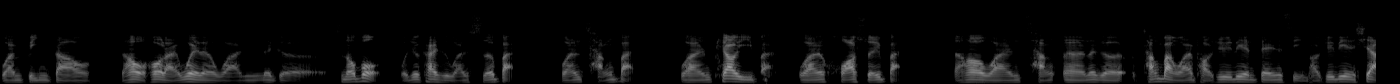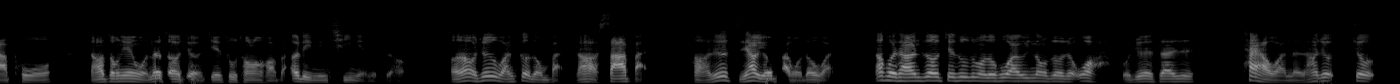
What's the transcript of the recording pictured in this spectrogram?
玩冰刀，然后我后来为了玩那个 snowboard，我就开始玩蛇板，玩长板，玩漂移板，玩滑水板，然后玩长呃那个长板，我还跑去练 dancing，跑去练下坡，然后中间我那时候就有接触冲浪滑板，二零零七年的时候，然后我就是玩各种板，然后沙板，啊，就是只要有板我都玩。那回台湾之后，接触这么多户外运动之后，就哇，我觉得实在是太好玩了。然后就就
